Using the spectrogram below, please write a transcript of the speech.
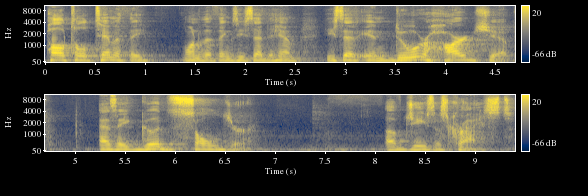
Paul told Timothy, one of the things he said to him, he said, endure hardship as a good soldier of Jesus Christ.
